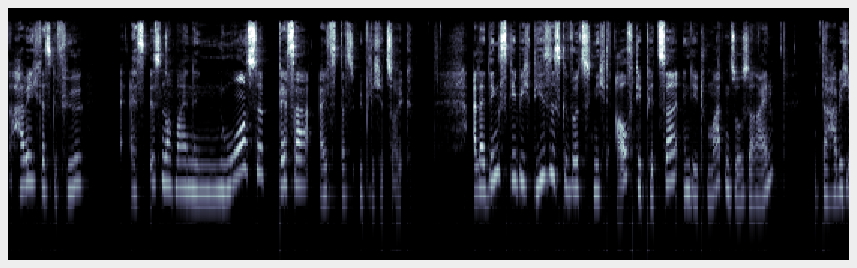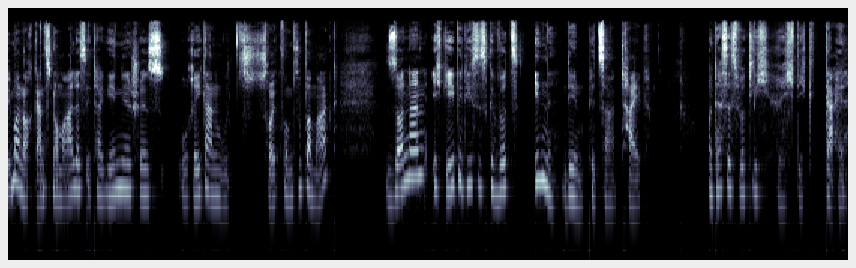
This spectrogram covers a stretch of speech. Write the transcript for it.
habe ich das Gefühl, es ist noch mal eine Nuance besser als das übliche Zeug. Allerdings gebe ich dieses Gewürz nicht auf die Pizza in die Tomatensauce rein. Da habe ich immer noch ganz normales italienisches Oregano-Zeug vom Supermarkt, sondern ich gebe dieses Gewürz in den Pizzateig. Und das ist wirklich richtig geil.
